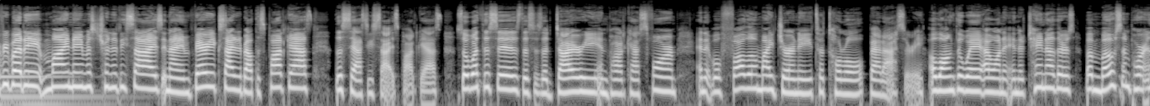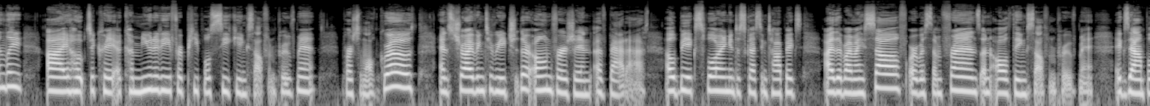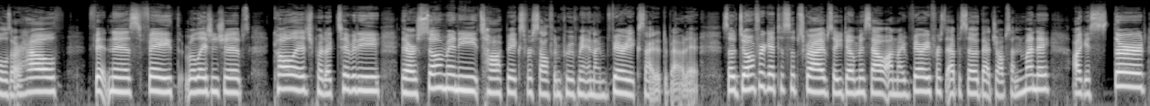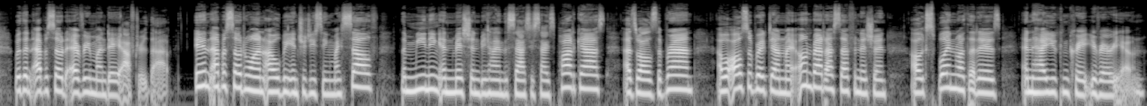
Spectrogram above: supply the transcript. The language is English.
everybody. My name is Trinity Saiz, and I am very excited about this podcast, the Sassy Saiz Podcast. So, what this is, this is a diary in podcast form, and it will follow my journey to total badassery. Along the way, I want to entertain others, but most importantly, I hope to create a community for people seeking self improvement personal growth, and striving to reach their own version of badass. I will be exploring and discussing topics either by myself or with some friends on all things self improvement. Examples are health, fitness, faith, relationships, college, productivity. There are so many topics for self improvement, and I'm very excited about it. So don't forget to subscribe so you don't miss out on my very first episode that drops on Monday, August 3rd, with an episode every Monday after that. In episode one, I will be introducing myself, the meaning and mission behind the Sassy Saiz podcast, as well as the brand. I will also break down my own badass definition. I'll explain what that is and how you can create your very own.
